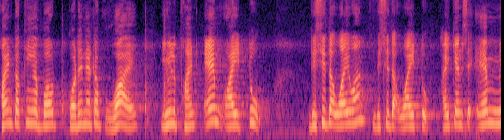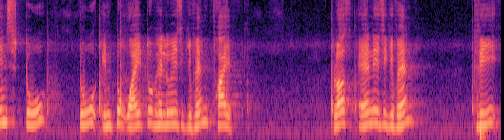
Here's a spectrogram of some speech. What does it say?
when talking about coordinate of y you will find m y 2 this is the y 1 this is the y 2 I can say m means 2 2 into y 2 value is given 5 plus n is given 3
